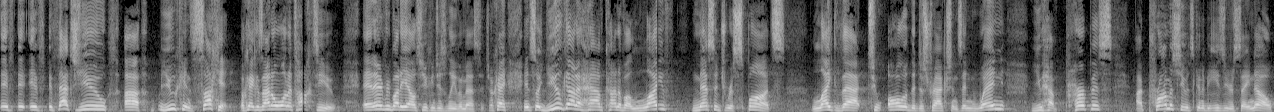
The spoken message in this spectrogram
if, if, if that's you, uh, you can suck it, okay? Because I don't want to talk to you. And everybody else, you can just leave a message, okay? And so you've got to have kind of a life message response like that to all of the distractions. And when you have purpose, I promise you it's going to be easier to say no,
